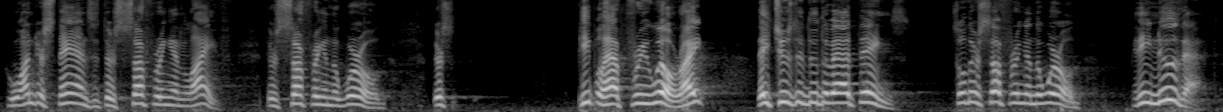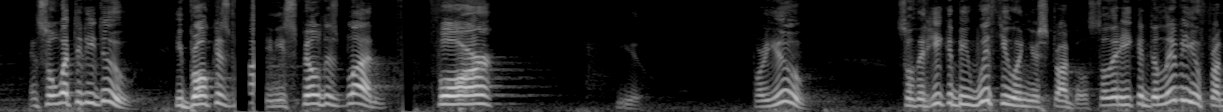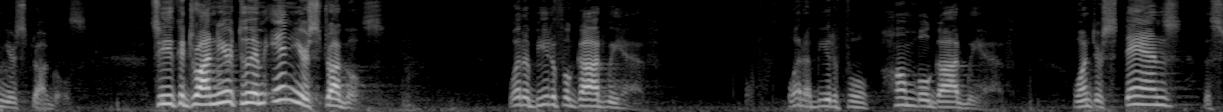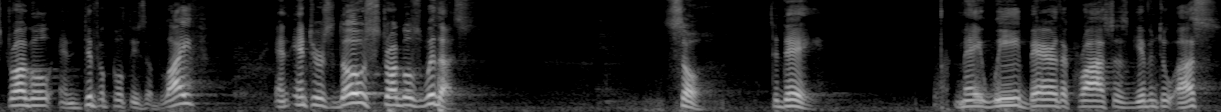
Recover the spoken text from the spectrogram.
who understands that there's suffering in life, there's suffering in the world. There's people have free will, right? They choose to do the bad things. So there's suffering in the world. And he knew that. And so what did he do? He broke his body and he spilled his blood for you. For you. So that he could be with you in your struggles, so that he could deliver you from your struggles, so you could draw near to him in your struggles. What a beautiful God we have. What a beautiful, humble God we have, who understands the struggle and difficulties of life and enters those struggles with us. So, today, may we bear the crosses given to us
